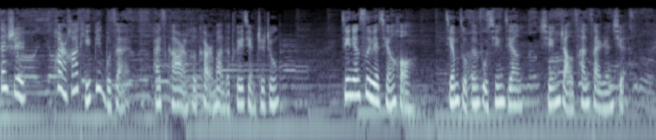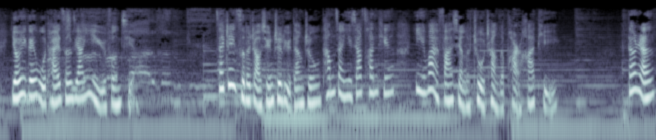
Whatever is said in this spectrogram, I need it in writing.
但是帕尔哈提并不在。艾斯卡尔和科尔曼的推荐之中，今年四月前后，节目组奔赴新疆寻找参赛人选，有意给舞台增加异域风情。在这次的找寻之旅当中，他们在一家餐厅意外发现了驻唱的帕尔哈提。当然，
